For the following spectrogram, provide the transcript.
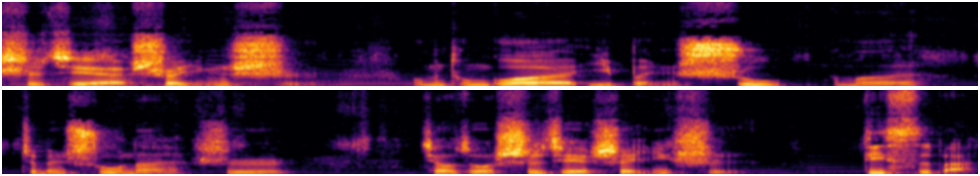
世界摄影史。我们通过一本书，那么这本书呢是叫做《世界摄影史》第四版，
